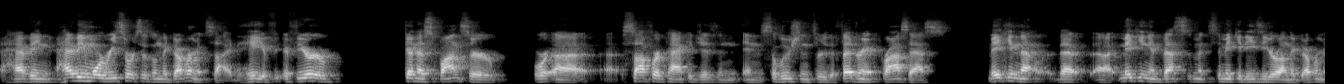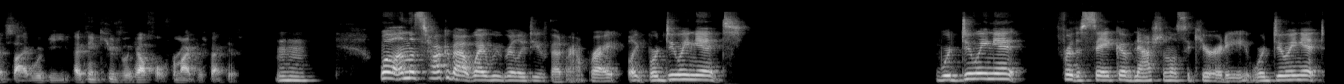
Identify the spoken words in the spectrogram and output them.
having having more resources on the government side hey if, if you're to sponsor or uh, uh, software packages and, and, solutions through the FedRAMP process, making that that uh, making investments to make it easier on the government side would be, I think, hugely helpful from my perspective. Mm-hmm. Well, and let's talk about why we really do FedRAMP, right? Like we're doing it, we're doing it for the sake of national security. We're doing it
